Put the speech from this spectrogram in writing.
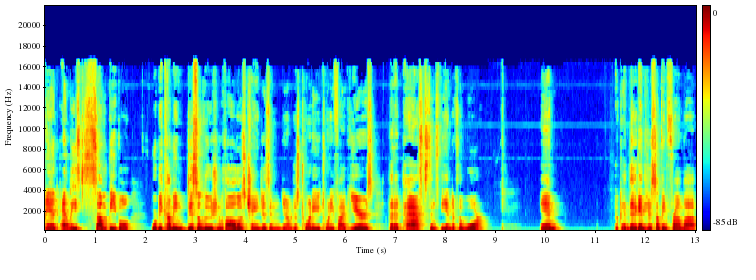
And at least some people were becoming disillusioned with all those changes in, you know, just 20, 25 years that had passed since the end of the war. And okay, then again, here's something from uh,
